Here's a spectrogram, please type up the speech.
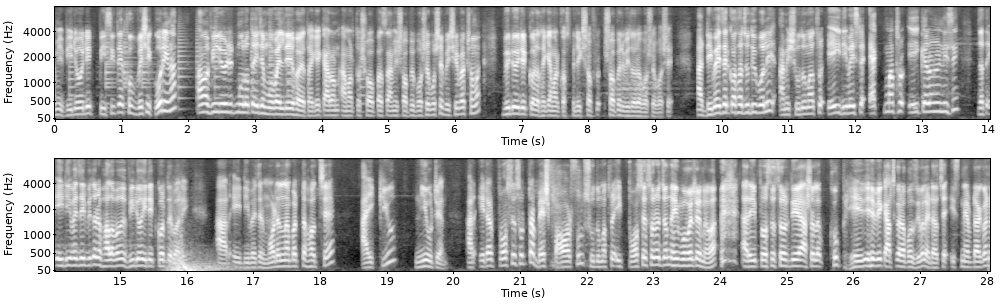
আমি ভিডিও এডিট পিসিতে খুব বেশি করি না, আমার ভিডিও এডিট মূলত এই যে মোবাইল দিয়ে হয়ে থাকে, কারণ আমার তো শপ আছে, আমি শপে বসে বসে বেশিরভাগ সময় ভিডিও এডিট করে থাকি, আমার কসমেটিক শপ শপের ভিতরে বসে বসে। আর ডিভাইসের কথা যদি বলি, আমি শুধুমাত্র এই ডিভাইসটা একমাত্র এই কারণে নিছি, যাতে এই ডিভাইসের ভিতরে ভালোভাবে ভিডিও এডিট করতে পারি। আর এই ডিভাইসের মডেল নাম্বারটা হচ্ছে আইকিউ নিউটেন আর এটার প্রসেসরটা বেশ পাওয়ারফুল শুধুমাত্র এই প্রসেসরের জন্য এই মোবাইলটা নেওয়া। আর এই প্রসেসর দিয়ে আসলে খুব হেভি হেভি কাজ করা পসিবল এটা হচ্ছে স্ন্যাপড্রাগন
